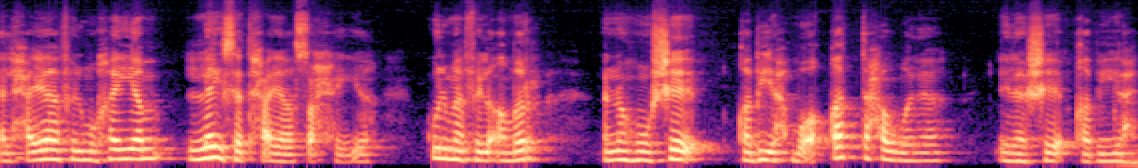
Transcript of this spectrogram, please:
الحياة في المخيم ليست حياة صحية. كل ما في الأمر أنه شيء قبيح مؤقت تحول إلى شيء قبيح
